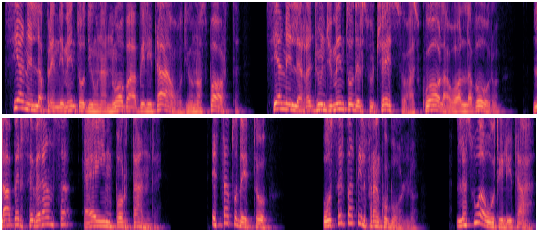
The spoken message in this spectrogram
Sia nell'apprendimento di una nuova abilità o di uno sport, sia nel raggiungimento del successo a scuola o al lavoro, la perseveranza è importante. È stato detto, osservate il francobollo. La sua utilità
